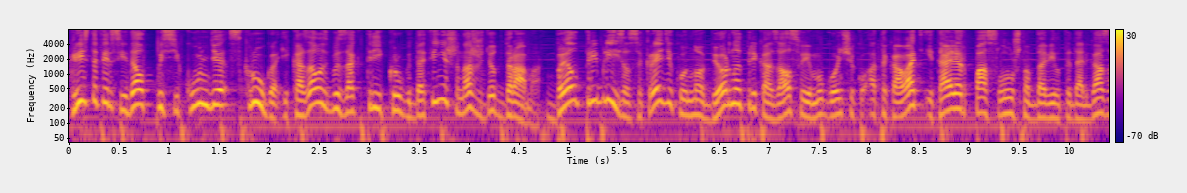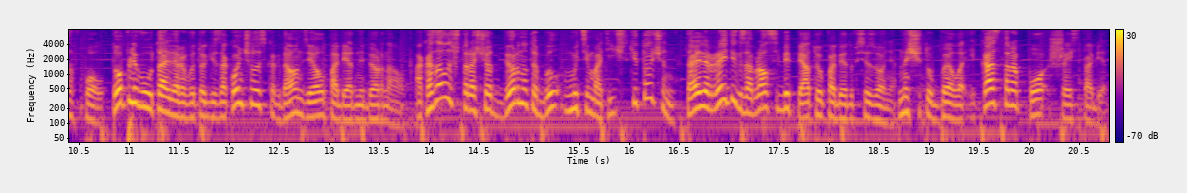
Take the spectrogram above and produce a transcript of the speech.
Кристофер съедал по секунде с круга, и казалось бы, за три круга до финиша нас ждет драма. Белл приблизился к Реддику, но Бернет приказал своему гонщику атаковать, и Тайлер послушно вдавил педаль газа в пол. Топливо у Тайлера в итоге закончилось, когда он делал победный burnout. Оказалось, что расчет Бернета был математически точен. Тайлер Реддик забрал себе пятую победу в сезоне. На счету Белла и Кастера по 6 побед.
